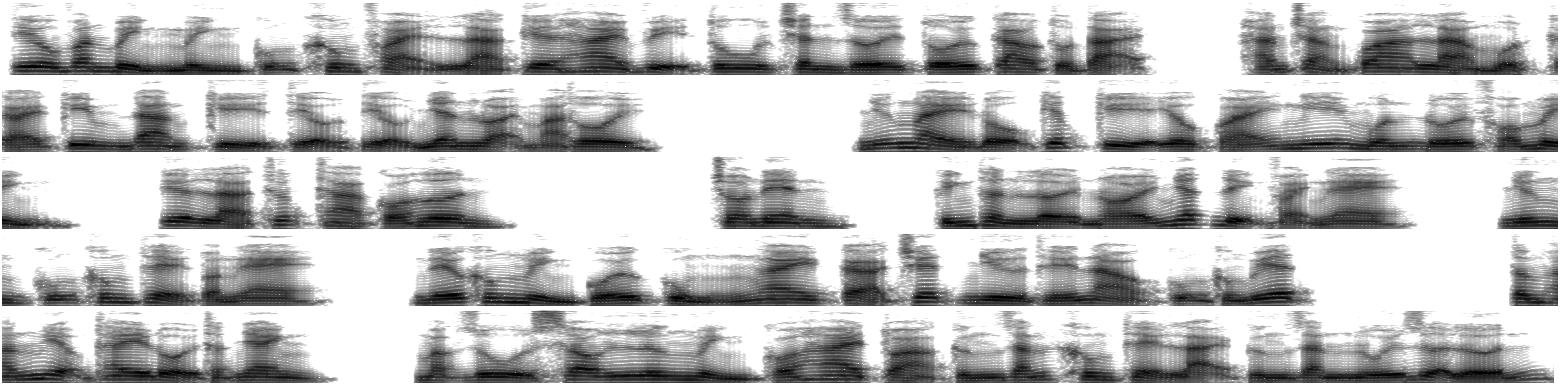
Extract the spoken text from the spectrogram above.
tiêu văn bình mình cũng không phải là kia hai vị tu chân giới tối cao tồn tại, hắn chẳng qua là một cái kim đan kỳ tiểu tiểu nhân loại mà thôi. Những này độ kiếp kỳ yêu quái nghĩ muốn đối phó mình, kia là thức tha có hơn. Cho nên, kính thần lời nói nhất định phải nghe, nhưng cũng không thể toàn nghe, nếu không mình cuối cùng ngay cả chết như thế nào cũng không biết. Tâm hắn niệm thay đổi thật nhanh, mặc dù sau lưng mình có hai tòa cứng rắn không thể lại cứng rắn núi dựa lớn,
